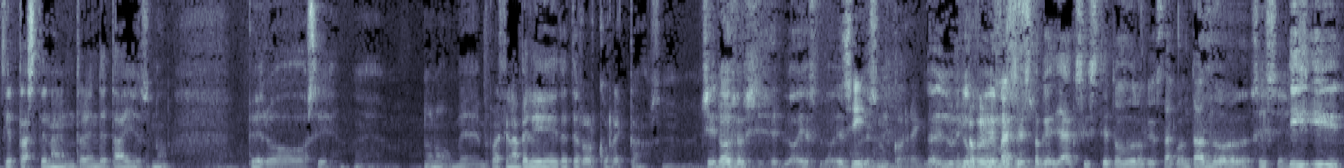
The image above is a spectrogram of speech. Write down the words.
cierta escena, entrar en detalles, ¿no? Pero sí, eh, no, no, me, me parece una peli de terror correcta, sí. Sí, no, eso sí, lo es, lo es. Sí, es muy correcto. El único problema es es- esto, que ya existe todo lo que está contando. Sí, sí. Y, y,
